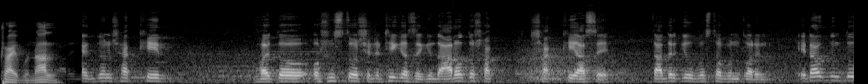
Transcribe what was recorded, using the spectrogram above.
ট্রাইব্যুনাল একজন সাক্ষীর হয়তো অসুস্থ সেটা ঠিক আছে কিন্তু আরও তো সাক- সাক্ষী আছে তাদেরকে উপস্থাপন করেন। এটাও কিন্তু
